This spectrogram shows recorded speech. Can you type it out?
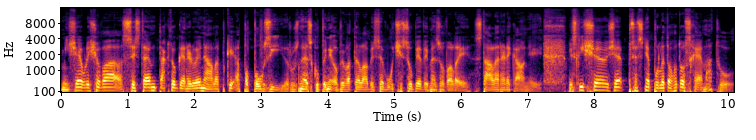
Míše Julišová systém takto generuje nálepky a popouzí různé skupiny obyvatel, aby se vůči sobě vymezovaly stále radikálněji. Myslíš, že přesně podle tohoto schématu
